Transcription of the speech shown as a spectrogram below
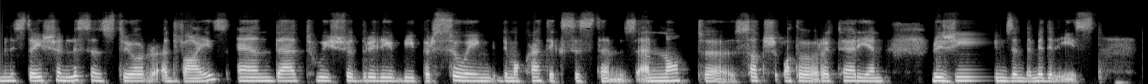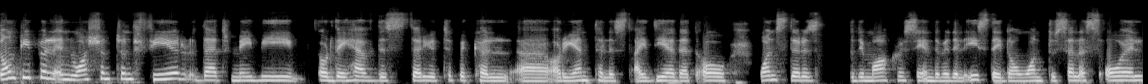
administration listens to your advice and that we should really be pursuing democratic systems and not uh, such authoritarian regimes in the Middle East. Don't people in Washington fear that maybe, or they have this stereotypical uh, Orientalist idea that, oh, once there is democracy in the Middle East. They don't want to sell us oil.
